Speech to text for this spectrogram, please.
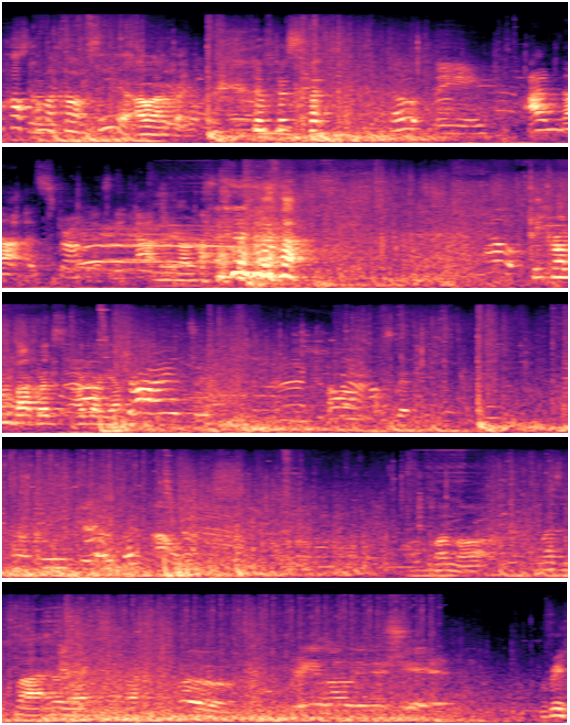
How come I can't see it? Oh, I've got it. Like, help me. I'm not as strong as the Hang on. others. Help. Keep crawling backwards. I got you. Trying to. Oh, that's good. One more. Where's the flat? Oh, yeah. Whoa. Reload initiated. Read.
